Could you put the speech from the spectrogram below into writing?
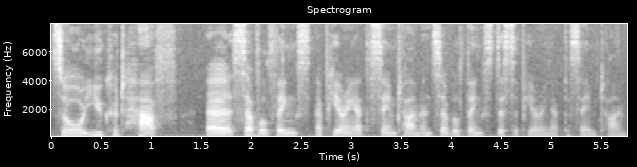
so you could have uh, several things appearing at the same time and several things disappearing at the same time.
